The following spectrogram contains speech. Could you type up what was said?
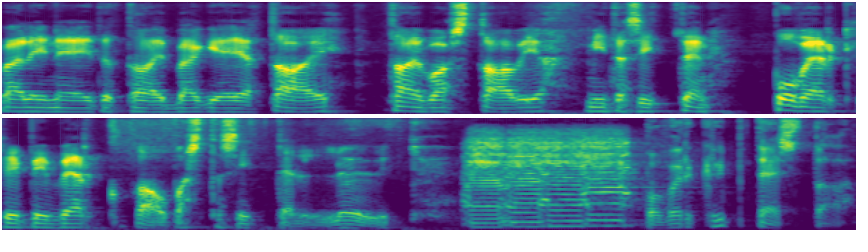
välineitä tai baggeja tai, tai vastaavia, mitä sitten Powergripin verkkokaupasta sitten löytyy. Powergrip testaa.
